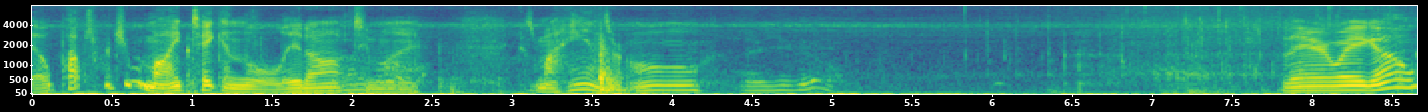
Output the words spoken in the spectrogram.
Oh, Pops, would you mind taking the lid off to my... Because my hands are all... There you go. There we go.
